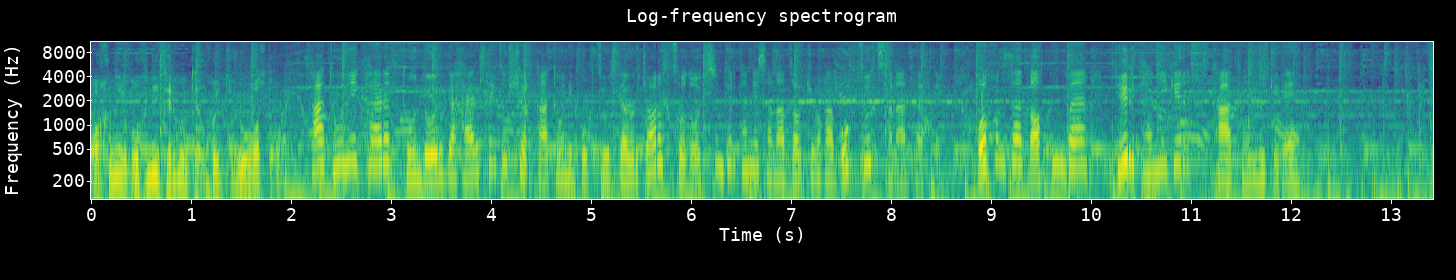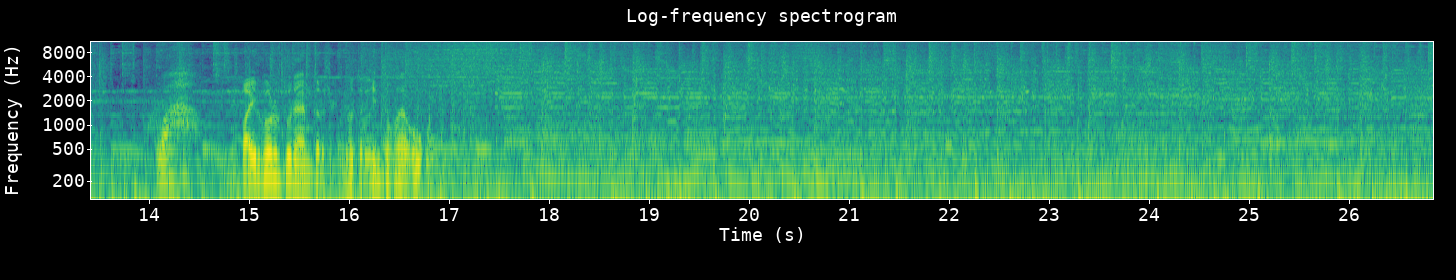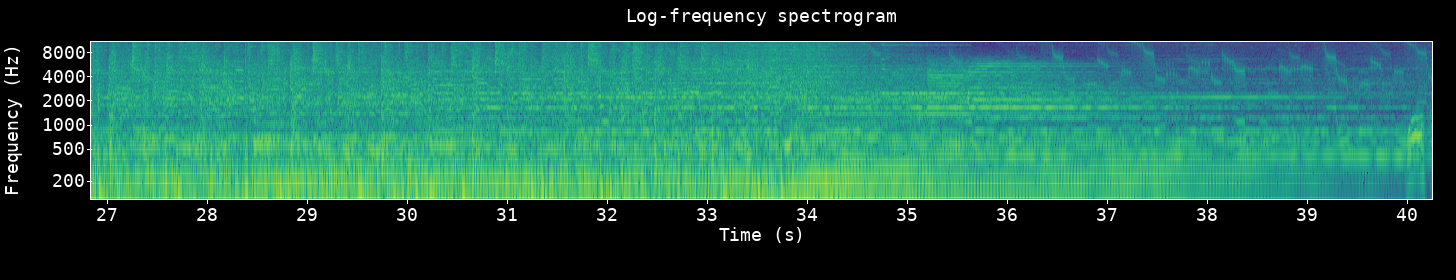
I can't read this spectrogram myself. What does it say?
Бурхныг бүхний тэргүүн тавих үед юу болдог вэ? Та түүнийг хайрал түүнд өөрийгөө хайрлахыг зөвшөөр. Та түүнийг бүх зүйлдээ урьж оролцуул. Учир нь тэр таны санаа зовж байгаа бүх зүйлд санаа тавьдаг. Бурхантай дотн бай. Тэр танигэр та түүнийг гэрээ. Вау. Баяр хөөрөлдөр амьдрал өнөөдөр энэ тухай өгүүлбэр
